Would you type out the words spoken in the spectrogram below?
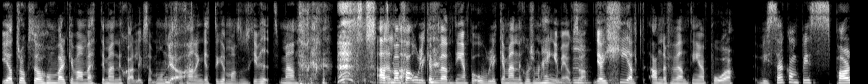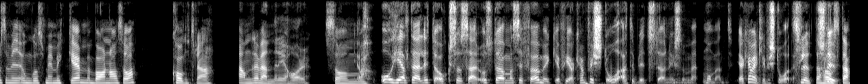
Jag tror också hon verkar vara en vettig människa. Liksom. Hon är Ja. för fan en jättegumma som skriver hit. Men snälla. man får olika förväntningar på olika människor som man hänger med också. Mm. Jag har helt andra förväntningar på vissa kompispar som vi umgås med mycket, med barn och så, kontra andra vänner jag har som... Ja, och helt ärligt också så här, och stör man sig för mycket, för jag kan förstå att det blir ett störningsmoment. Jag kan verkligen förstå det. Sluta Slut- hosta.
